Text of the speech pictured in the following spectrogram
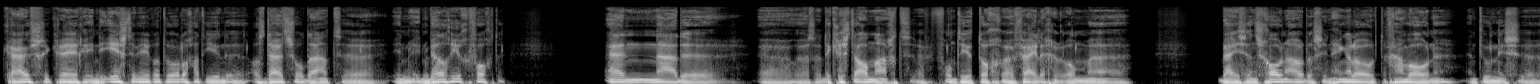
kruis gekregen in de Eerste Wereldoorlog. Had hij in de- als Duits soldaat eh, in, in België gevochten. En na de, eh, hoe was het, de kristalnacht eh, vond hij het toch eh, veiliger om eh, bij zijn schoonouders in Hengelo te gaan wonen. En toen is eh,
